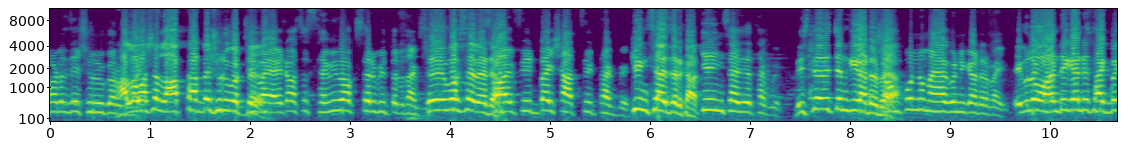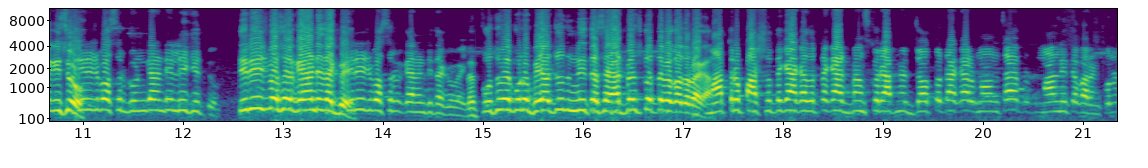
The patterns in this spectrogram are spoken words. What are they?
মডেল দিয়ে শুরু করব। ভালোবাসা লাভ কাটতে শুরু করছে ভাই এটা হচ্ছে সেমি বক্সের ভিতরে থাকবে। সেই বক্সের এটা? 6 ফিট বাই 7 ফিট থাকবে। কিং সাইজের খাট কিং সাইজের থাকবে। বিছনা দিচ্ছেন কি কাঠের ভাই? সম্পূর্ণ মায়াগনি কাঠের ভাই। এগুলো ওয়ারেন্টি গ্যারান্টি থাকবে কিছু? 30 বছর গুণ গ্যারান্টি লিখিত। 30 বছর গ্যারান্টি থাকবে? 30 বছর গ্যারান্টি থাকবে ভাই। প্রথমে কোনো বেয়ার যদি নিতে চায় অ্যাডভান্স করতে হবে কত টাকা? মাত্র 500 থেকে 1000 টাকা অ্যাডভান্স করে আপনার যত টাকার মন চায় মাল নিতে পারেন কোনো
